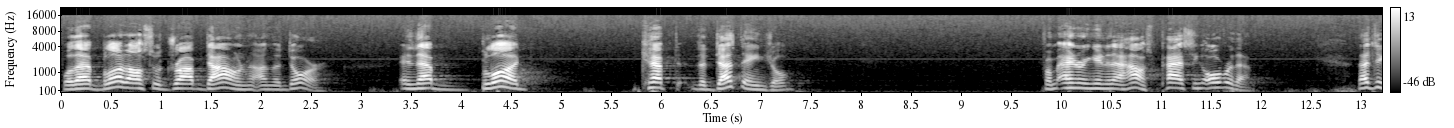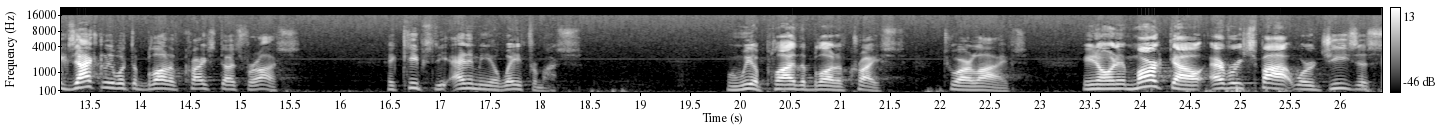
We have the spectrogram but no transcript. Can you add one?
Well, that blood also dropped down on the door. And that blood kept the death angel from entering into that house, passing over them. That's exactly what the blood of Christ does for us. It keeps the enemy away from us. When we apply the blood of Christ to our lives. You know, and it marked out every spot where Jesus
